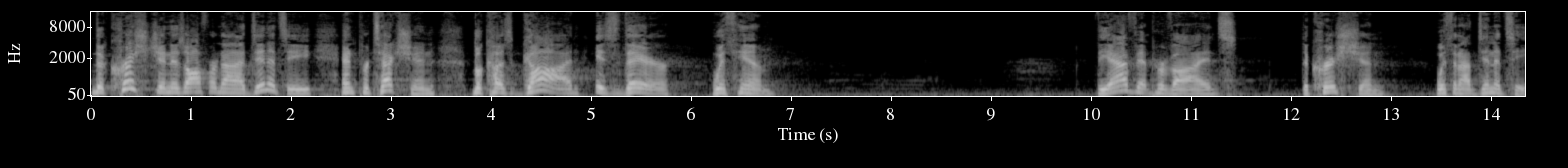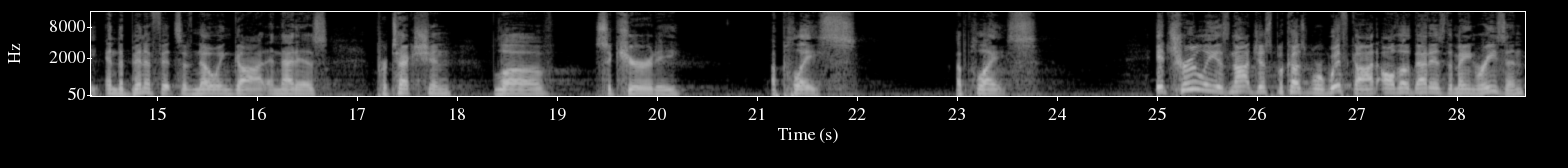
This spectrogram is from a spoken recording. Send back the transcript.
the Christian is offered an identity and protection because God is there with him. The Advent provides the Christian with an identity and the benefits of knowing God, and that is protection, love, security, a place. A place. It truly is not just because we're with God, although that is the main reason,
